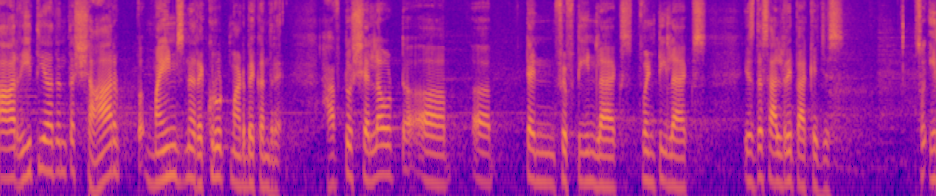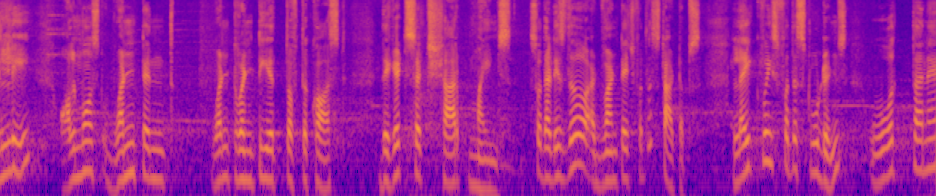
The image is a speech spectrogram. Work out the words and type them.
ಆ ರೀತಿಯಾದಂಥ ಶಾರ್ಪ್ ಮೈಂಡ್ಸ್ನ ರೆಕ್ರೂಟ್ ಮಾಡಬೇಕಂದ್ರೆ have to shell out ten fifteen lakhs twenty lakhs is the salary packages so ಇಲ್ಲಿ almost one tenth one twentieth of the cost they get such sharp minds so that is the advantage for the startups likewise for the students ಓದ್ತಾನೆ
